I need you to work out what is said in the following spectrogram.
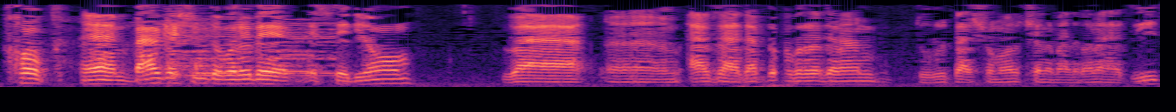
خب برگشتیم دوباره به استادیوم و عرض ادب دوباره دارم. درود بر شما شنوندگان عزیز.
